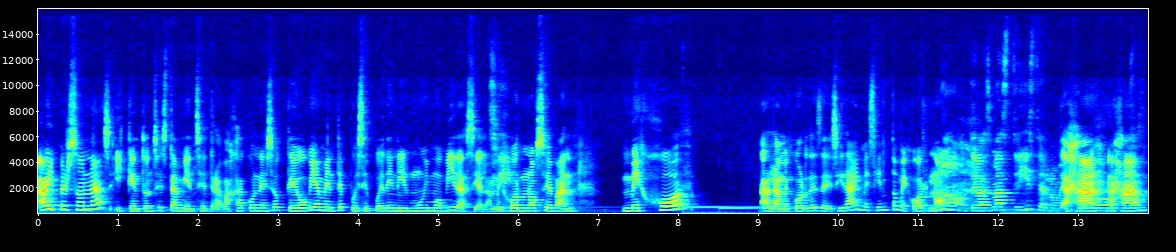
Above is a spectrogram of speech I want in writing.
Hay personas y que entonces también se trabaja con eso que obviamente pues se pueden ir muy movidas y a lo mejor no se van mejor a lo mejor desde decir, ay, me siento mejor, ¿no? No, te vas más triste a lo mejor. Ajá, ajá,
